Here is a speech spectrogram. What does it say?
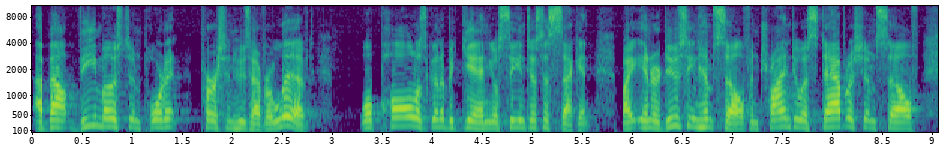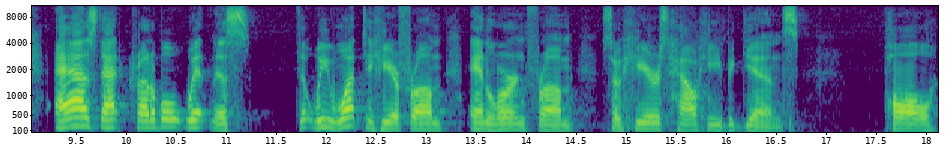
about the most important person who's ever lived? Well, Paul is going to begin, you'll see in just a second, by introducing himself and trying to establish himself as that credible witness that we want to hear from and learn from. So here's how he begins Paul,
